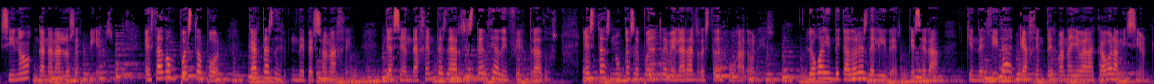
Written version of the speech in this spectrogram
Si no, ganarán los espías. Está compuesto por cartas de, personaje, ya sean de agentes de la resistencia o de infiltrados. Estas nunca se pueden revelar al resto de jugadores. Luego hay indicadores de líder, que será quien decida qué agentes van a llevar a cabo la misión.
